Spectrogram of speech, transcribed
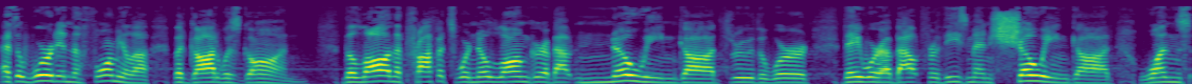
as a word in the formula, but God was gone. The law and the prophets were no longer about knowing God through the word. They were about for these men showing God one's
